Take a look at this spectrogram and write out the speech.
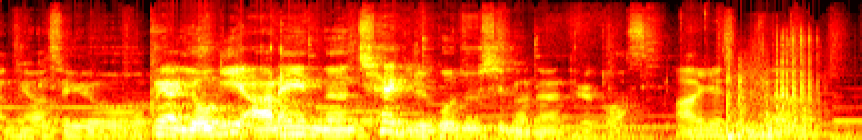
안녕하세요. 그냥 여기 안에 있는 책 읽어주시면 될 것 같습니다. 알겠습니다.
